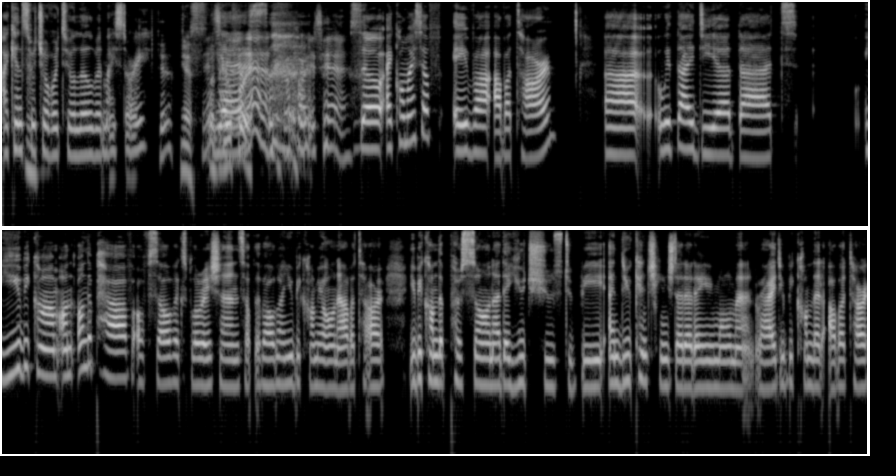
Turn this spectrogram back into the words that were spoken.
I can Mm. switch over to a little bit my story. Yeah. Yes. Let's Yeah. go for it. Yeah, go for it, yeah. So I call myself Ava Avatar uh, with the idea that you become on, on the path of self exploration, self development, you become your own avatar. You become the persona that you choose to be, and you can change that at any moment, right? You become that avatar,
